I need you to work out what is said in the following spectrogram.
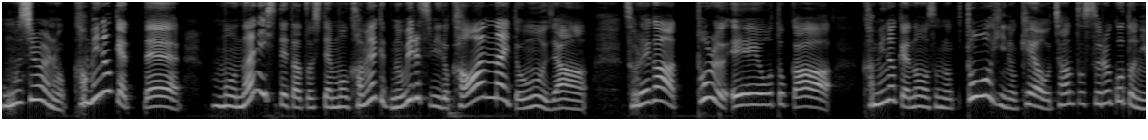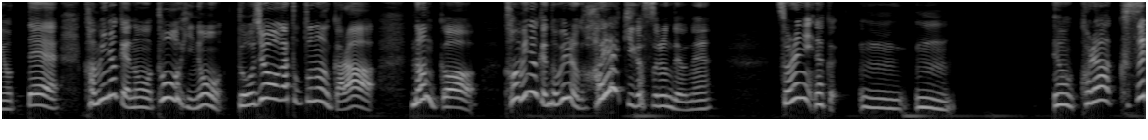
面白いの。髪の毛ってもう何してたとしても髪の毛って伸びるスピード変わんないと思うじゃん。それが取る栄養とか髪の毛のその頭皮のケアをちゃんとすることによって髪の毛の頭皮の土壌が整うからなんか髪の毛伸びるのが早い気がするんだよね。それになんかうんうん。でもこれは薬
